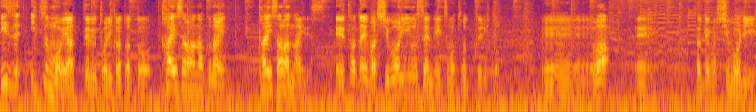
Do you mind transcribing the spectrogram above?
いぜいつもやってる撮り方と大差はなくない、大差はないです。えー例えば絞り優先でいつも撮ってる人、えーは、えー例えば絞り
